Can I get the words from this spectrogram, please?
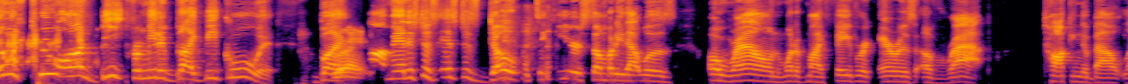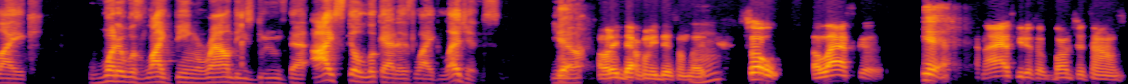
it was too on beat for me to like be cool with. But Right. oh, man, it's just it's just dope to hear somebody that was around one of my favorite eras of rap talking about like what it was like being around these dudes that I still look at as like legends. You Yeah. know? Oh, they definitely did some like. Mhm. So Alaska, Yeah. and I asked you this a bunch of times.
